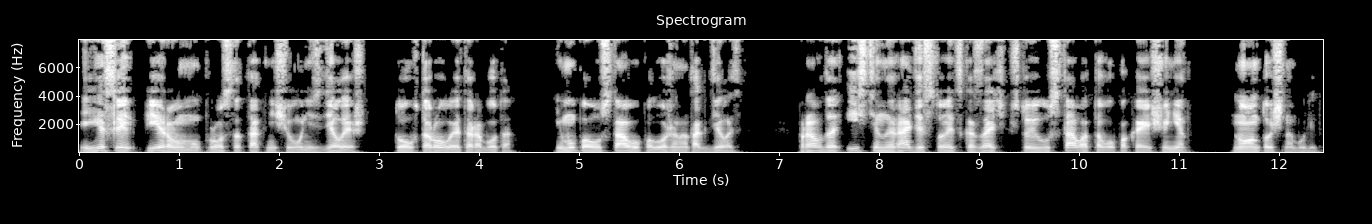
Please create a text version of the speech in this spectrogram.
И если первому просто так ничего не сделаешь, то у второго это работа. Ему по уставу положено так делать. Правда, истины ради стоит сказать, что и устава того пока еще нет, но он точно будет.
